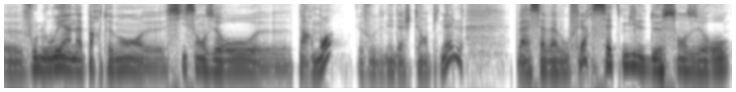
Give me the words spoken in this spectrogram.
Euh, vous louez un appartement 600 euh, euros par mois que vous venez d'acheter en Pinel, bah, ça va vous faire 7200 euros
